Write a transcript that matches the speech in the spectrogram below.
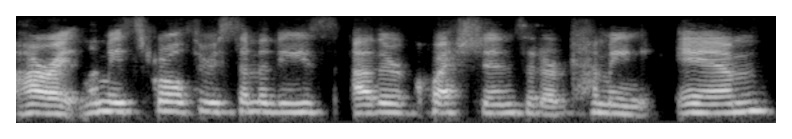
All right, let me scroll through some of these other questions that are coming in.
